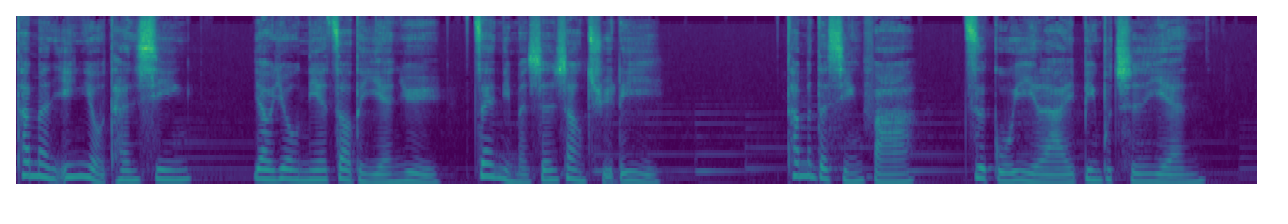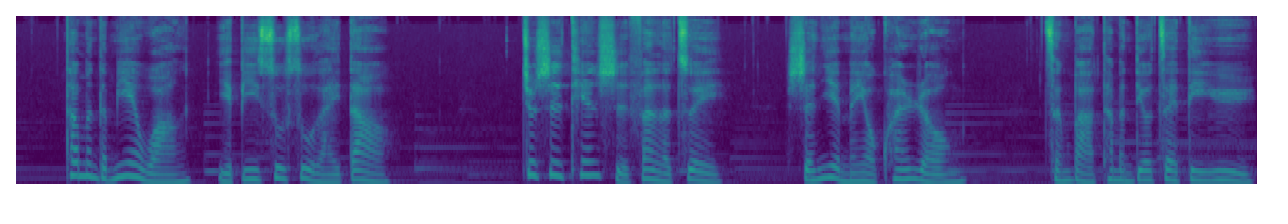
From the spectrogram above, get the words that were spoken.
他们因有贪心，要用捏造的言语在你们身上取利。他们的刑罚自古以来并不迟延，他们的灭亡也必速速来到。就是天使犯了罪，神也没有宽容，曾把他们丢在地狱，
